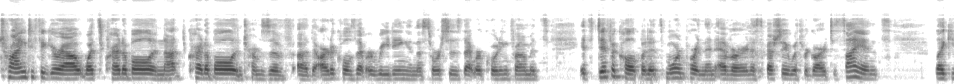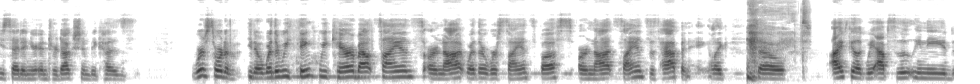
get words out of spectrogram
trying to figure out what's credible and not credible in terms of uh, the articles that we're reading and the sources that we're quoting from. It's it's difficult, but it's more important than ever, and especially with regard to science, like you said in your introduction, because we're sort of, you know, whether we think we care about science or not, whether we're science buffs or not, science is happening. Like, so I feel like we absolutely need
